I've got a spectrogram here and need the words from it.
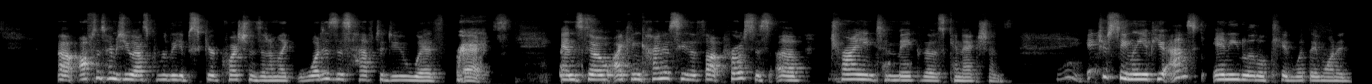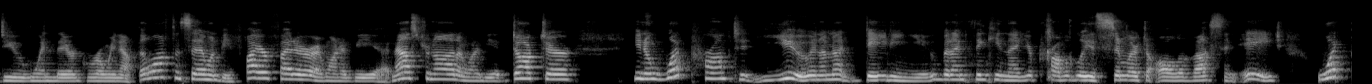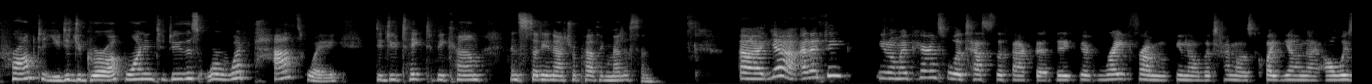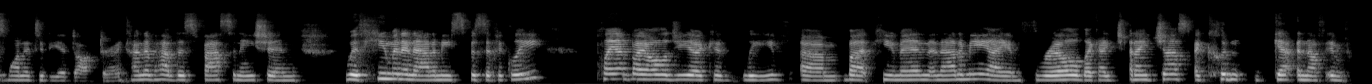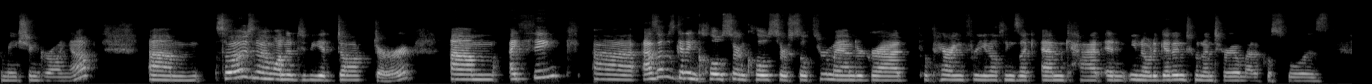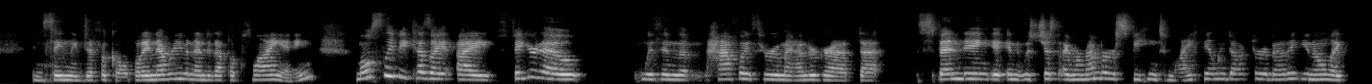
uh, oftentimes you ask really obscure questions, and I'm like, what does this have to do with X? and so I can kind of see the thought process of trying to make those connections. Mm. Interestingly, if you ask any little kid what they want to do when they're growing up, they'll often say, I want to be a firefighter, I want to be an astronaut, I want to be a doctor you know, what prompted you, and I'm not dating you, but I'm thinking that you're probably as similar to all of us in age. What prompted you? Did you grow up wanting to do this, or what pathway did you take to become and study naturopathic medicine? Uh, yeah, and I think you know my parents will attest to the fact that they right from you know the time I was quite young, I always wanted to be a doctor. I kind of have this fascination with human anatomy specifically plant biology i could leave um, but human anatomy i am thrilled. Like i and i just i couldn't get enough information growing up. Um, so i always knew i wanted to be a doctor. Um, i think uh, as i was getting closer and closer so through my undergrad preparing for you know things like mcat and you know to get into an ontario medical school is insanely difficult but i never even ended up applying mostly because i i figured out within the halfway through my undergrad that spending it, and it was just i remember speaking to my family doctor about it you know like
